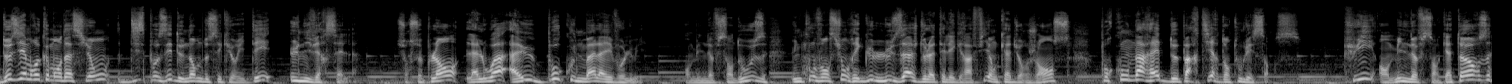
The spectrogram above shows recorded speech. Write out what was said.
Deuxième recommandation, disposer de normes de sécurité universelles. Sur ce plan, la loi a eu beaucoup de mal à évoluer. En 1912, une convention régule l'usage de la télégraphie en cas d'urgence pour qu'on arrête de partir dans tous les sens. Puis, en 1914,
